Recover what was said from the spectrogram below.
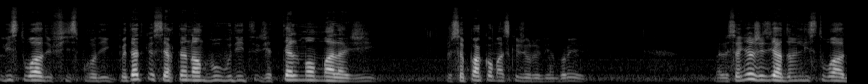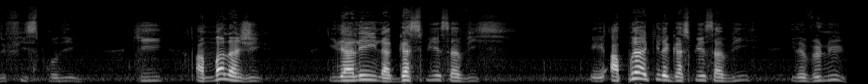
l'histoire du fils prodigue. Peut-être que certains d'entre vous vous dites, j'ai tellement mal agi. Je ne sais pas comment est-ce que je reviendrai. Mais le Seigneur Jésus a donné l'histoire du fils prodigue qui a mal agi. Il est allé, il a gaspillé sa vie. Et après qu'il ait gaspillé sa vie, il est venu.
